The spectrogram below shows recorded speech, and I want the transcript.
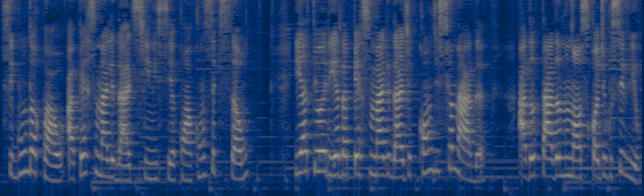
segundo a qual a personalidade se inicia com a concepção. E a teoria da personalidade condicionada, adotada no nosso Código Civil,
